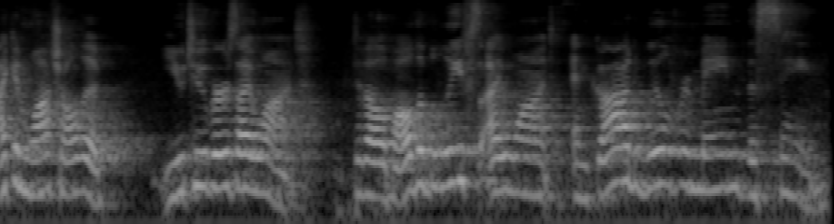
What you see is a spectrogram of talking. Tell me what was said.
I can watch all the YouTubers I want, develop all the beliefs I want, and God will remain the same.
